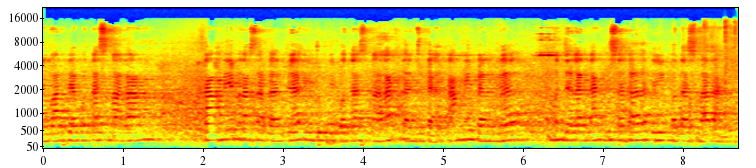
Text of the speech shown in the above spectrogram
sebagai warga Kota Semarang kami merasa bangga hidup di kota Semarang dan juga kami bangga menjalankan usaha di kota Semarang.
